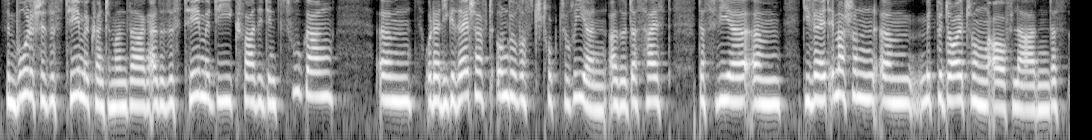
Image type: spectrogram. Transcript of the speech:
symbolische Systeme, könnte man sagen. Also Systeme, die quasi den Zugang ähm, oder die Gesellschaft unbewusst strukturieren. Also das heißt, dass wir ähm, die Welt immer schon ähm, mit Bedeutungen aufladen. Das,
